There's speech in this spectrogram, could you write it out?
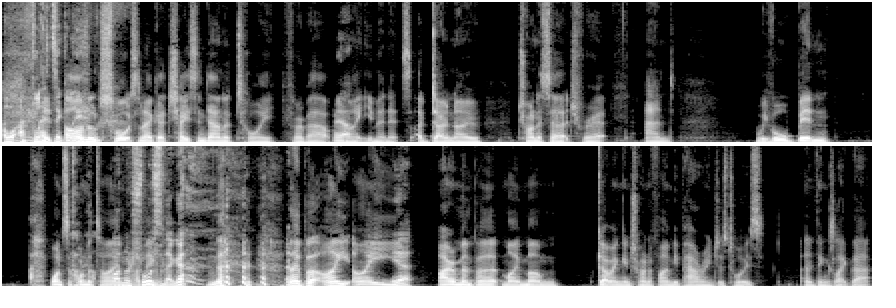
oh, It's. Arnold Schwarzenegger chasing down a toy for about Yeah. 90 minutes. I don't know, trying to search for it. And we've all been once upon a time. Arnold Schwarzenegger. no, but I, I, Yeah. I remember my mum going and trying to find me Power Rangers toys and things like that.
